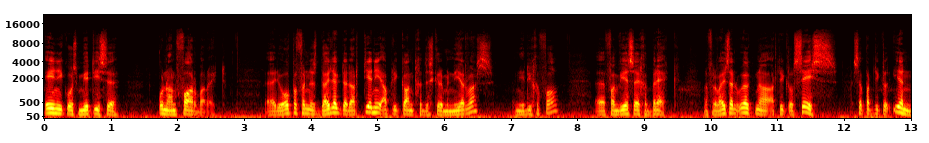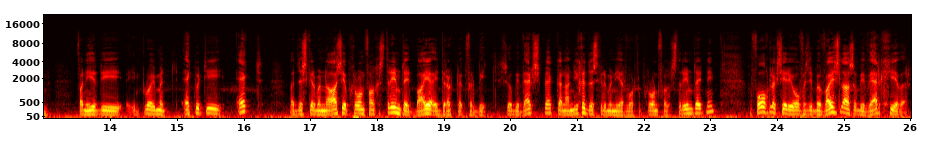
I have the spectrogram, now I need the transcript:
en die kosmetiese onaanvaarbaarheid. Uh, die hof bevind is duidelik dat daar teen die applikant gediskrimineer was in hierdie geval uh, vanweë sy gebrek. Hulle verwys dan ook na artikel 6 subartikel 1 van hierdie Employment Equity Act wat diskriminasie op grond van gestremdheid baie uitdruklik verbied. So op die werksplek kan daar nie gediskrimineer word op grond van gestremdheid nie. Gevolglik sê die hof as die bewyslas op die werkgewer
